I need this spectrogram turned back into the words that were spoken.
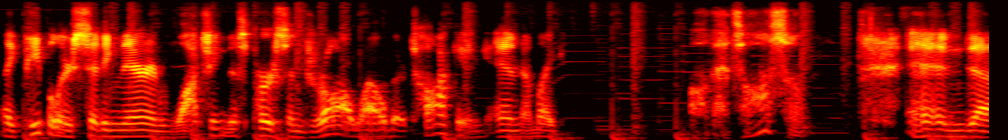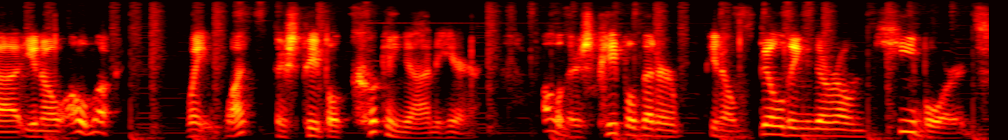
Like people are sitting there and watching this person draw while they're talking, and I'm like, oh, that's awesome. And uh, you know, oh look, wait, what? There's people cooking on here. Oh, there's people that are you know building their own keyboards,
